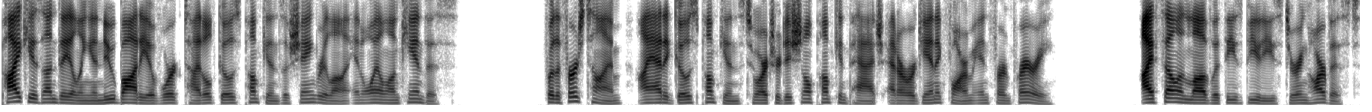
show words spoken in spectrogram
Pike is unveiling a new body of work titled Ghost Pumpkins of Shangri-La in oil on canvas. For the first time, I added ghost pumpkins to our traditional pumpkin patch at our organic farm in Fern Prairie. I fell in love with these beauties during harvest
